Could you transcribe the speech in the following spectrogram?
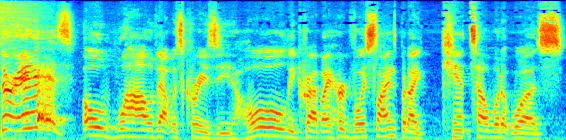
There is! Oh, wow, that was crazy. Holy crap, I heard voice lines, but I can't tell what it was.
